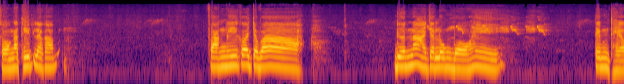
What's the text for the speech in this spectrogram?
สองอาทิตย์แล้วครับ ฝั่งนี้ก็จะว่าเดือนหน้าจะลงบ่อให้ เต็มแถว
